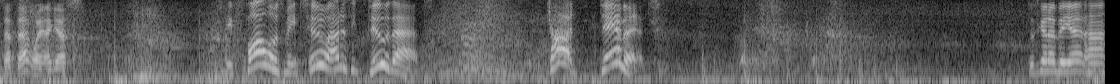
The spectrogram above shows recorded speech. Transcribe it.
Except that way, I guess. He follows me too. How does he do that? God damn it! Is this gonna be it, huh?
